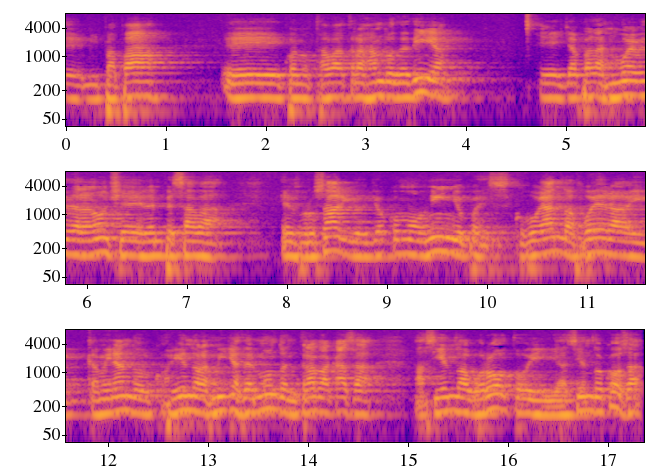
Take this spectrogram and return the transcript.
Eh, mi papá cuando estaba trabajando de día, ya para las nueve de la noche él empezaba el rosario. Yo como niño, pues jugando afuera y caminando, corriendo a las millas del mundo, entraba a casa haciendo aboroto y haciendo cosas.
